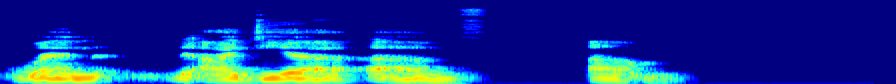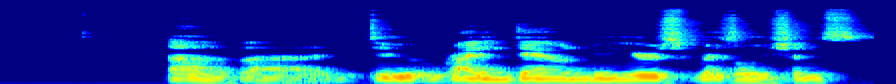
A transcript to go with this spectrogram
when the idea of um, of uh, do writing down New Year's resolutions,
